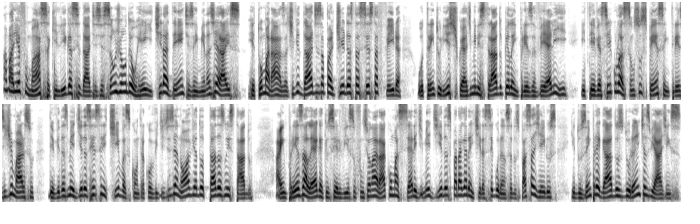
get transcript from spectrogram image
A Maria Fumaça, que liga as cidades de São João del Rei e Tiradentes, em Minas Gerais, retomará as atividades a partir desta sexta-feira, o trem turístico é administrado pela empresa VLI e teve a circulação suspensa em 13 de março devido às medidas restritivas contra a Covid-19 adotadas no estado. A empresa alega que o serviço funcionará com uma série de medidas para garantir a segurança dos passageiros e dos empregados durante as viagens.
